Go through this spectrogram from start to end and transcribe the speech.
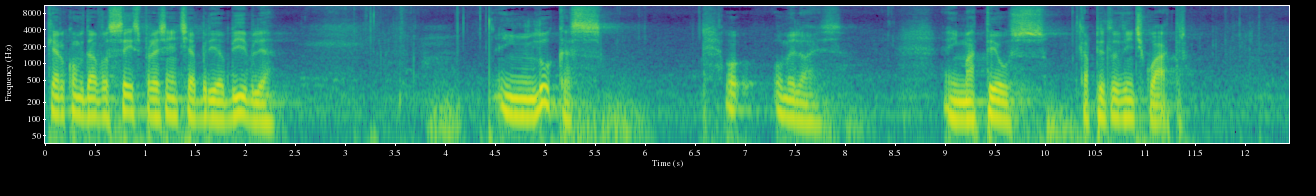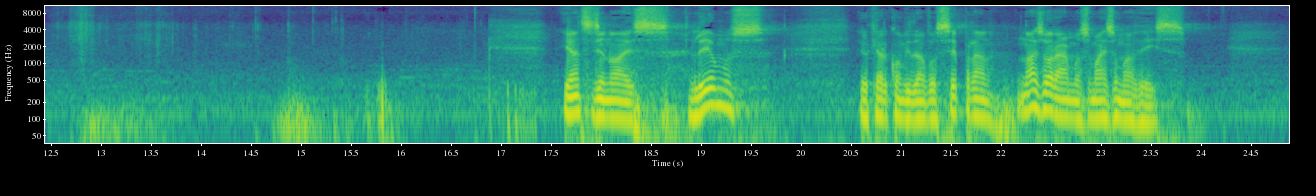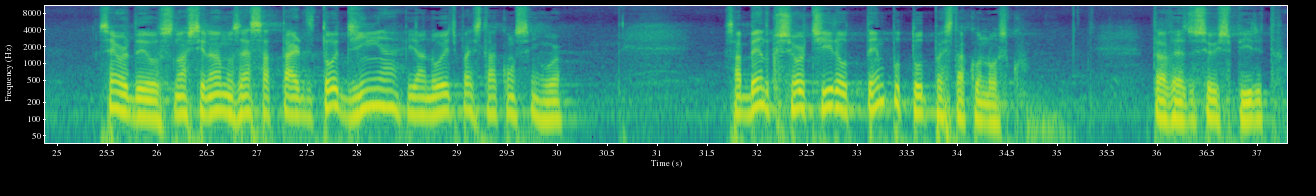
quero convidar vocês para a gente abrir a Bíblia em Lucas, ou, ou melhor, em Mateus, capítulo 24. E antes de nós lermos, eu quero convidar você para nós orarmos mais uma vez. Senhor Deus, nós tiramos essa tarde todinha e a noite para estar com o Senhor. Sabendo que o Senhor tira o tempo todo para estar conosco, através do seu Espírito.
